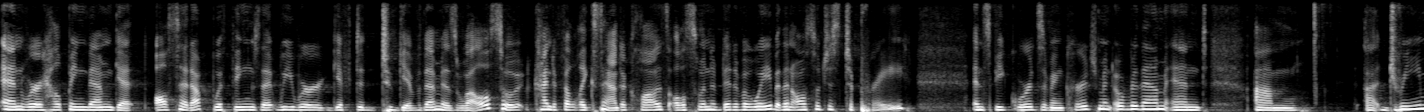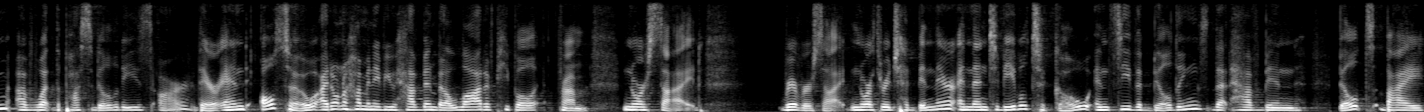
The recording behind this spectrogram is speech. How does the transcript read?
and we're helping them get all set up with things that we were gifted to give them as well. So it kind of felt like Santa Claus also in a bit of a way, but then also just to pray and speak words of encouragement over them and um, uh, dream of what the possibilities are there. And also, I don't know how many of you have been, but a lot of people from Northside, Riverside, Northridge had been there. And then to be able to go and see the buildings that have been built by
